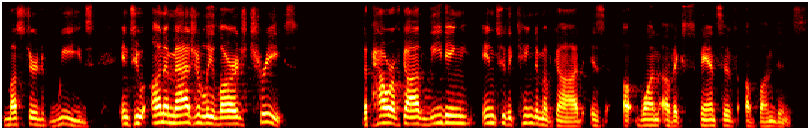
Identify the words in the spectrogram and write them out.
mustard weeds into unimaginably large trees. The power of God leading into the kingdom of God is one of expansive abundance.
